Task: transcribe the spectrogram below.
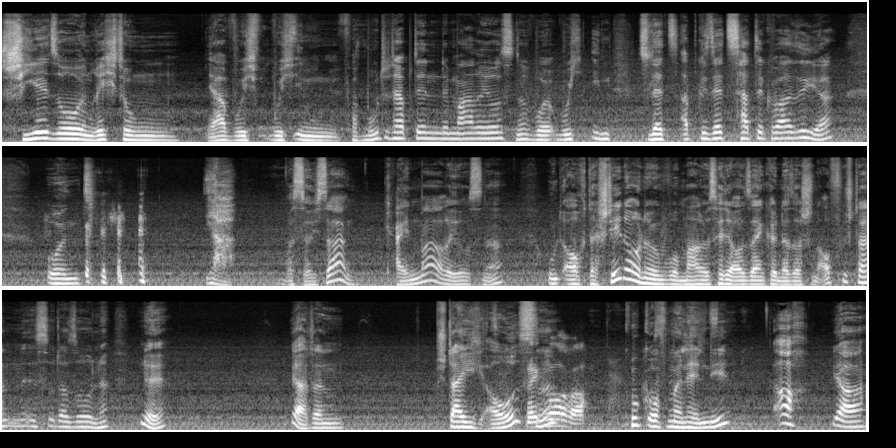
schiel so in Richtung, ja, wo ich, wo ich ihn vermutet habe, den, den Marius, ne, wo, wo ich ihn zuletzt abgesetzt hatte quasi, ja. Und ja, was soll ich sagen? Kein Marius, ne? Und auch, da steht auch nirgendwo Marius. Hätte ja auch sein können, dass er schon aufgestanden ist oder so, ne? Nö. Ja, dann steige ich aus, Weg ne? war er. guck auf mein Handy. Ach, ja.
